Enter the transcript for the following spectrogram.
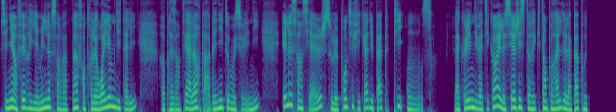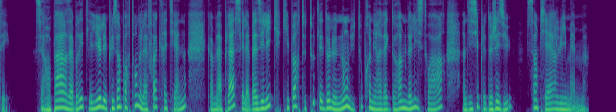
signés en février 1929 entre le Royaume d'Italie, représenté alors par Benito Mussolini, et le Saint-Siège sous le pontificat du pape Pie XI. La colline du Vatican est le siège historique temporel de la papauté. Ces remparts abritent les lieux les plus importants de la foi chrétienne, comme la place et la basilique qui portent toutes les deux le nom du tout premier évêque de Rome de l'histoire, un disciple de Jésus, Saint Pierre lui-même.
